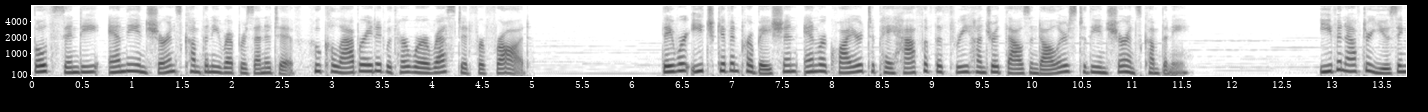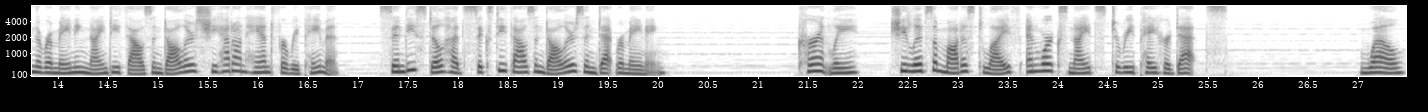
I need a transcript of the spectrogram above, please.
both Cindy and the insurance company representative who collaborated with her were arrested for fraud. They were each given probation and required to pay half of the $300,000 to the insurance company. Even after using the remaining $90,000 she had on hand for repayment, Cindy still had $60,000 in debt remaining. Currently, she lives a modest life and works nights to repay her debts. Well,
